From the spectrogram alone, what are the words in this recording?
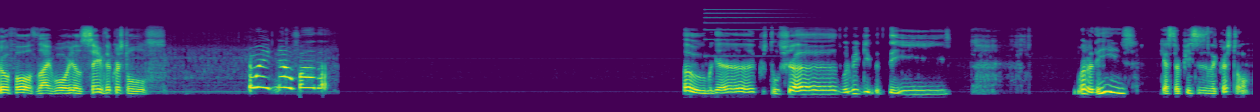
Go forth, thy warriors, save the crystals. Wait, no, father! Oh my god, crystal shards, what do we get with these? What are these? Guess they're pieces of the crystal.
